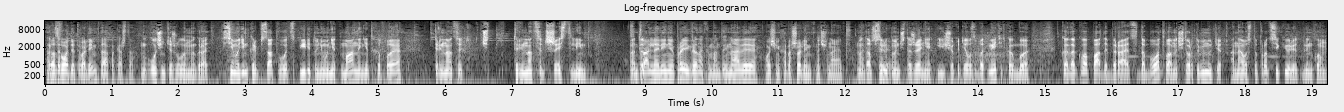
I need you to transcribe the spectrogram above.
Разводит его лимп, да, пока что. Ну, очень тяжело ему играть. 7-1 Крепсат Void Spirit, у него нет маны, нет хп. 13 ч- 13-6 лимп. Это- Центральная линия проиграна командой Нави. Очень хорошо лимп начинает. Ну, это эту абсолютно серию. уничтожение. И еще хотелось бы отметить, как бы, когда Квапа добирается до ботла на четвертой минуте, она его стопрот секьюрит блинком.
